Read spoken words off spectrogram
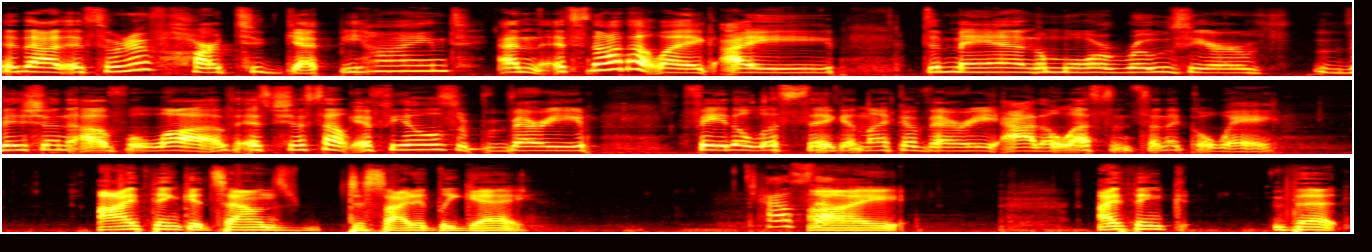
that it's sort of hard to get behind. And it's not that like I demand a more rosier vision of love. It's just that it feels very fatalistic in like a very adolescent, cynical way. I think it sounds decidedly gay. How so? I I think that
